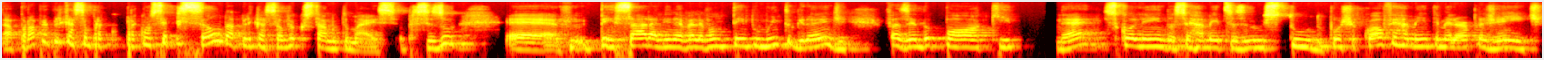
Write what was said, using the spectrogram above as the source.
a própria aplicação, para a concepção da aplicação vai custar muito mais. Eu preciso é, pensar ali, né? vai levar um tempo muito grande fazendo POC, né? escolhendo as ferramentas, fazendo um estudo, poxa, qual ferramenta é melhor para a gente?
